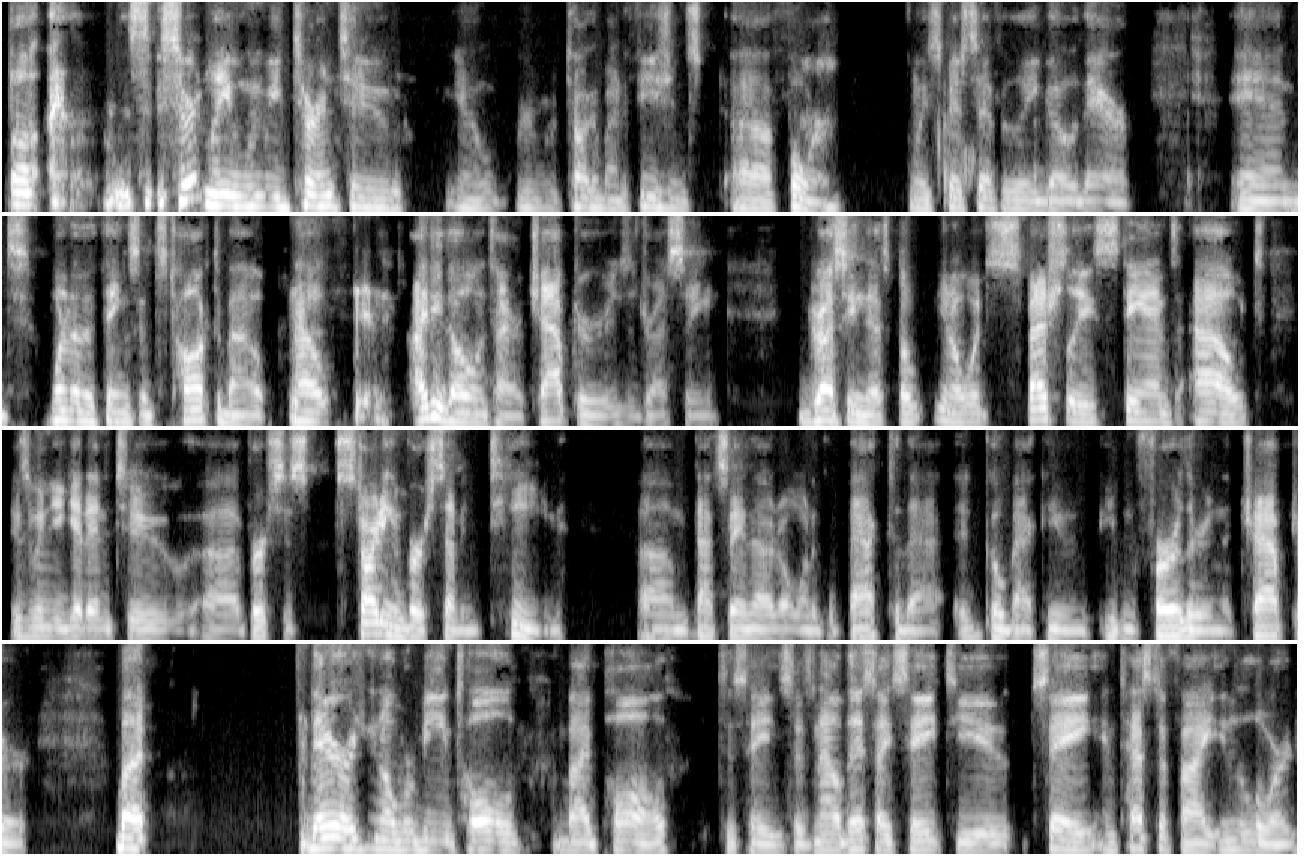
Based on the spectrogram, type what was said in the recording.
Well, certainly when we turn to, you know, we're, we're talking about Ephesians uh, 4, we specifically go there. And one of the things that's talked about now, I think the whole entire chapter is addressing addressing this, but you know what especially stands out is when you get into uh, verses starting in verse 17. Um, not saying that I don't want to go back to that, and go back even even further in the chapter, but there, you know, we're being told by Paul to say, he says, Now this I say to you, say and testify in the Lord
